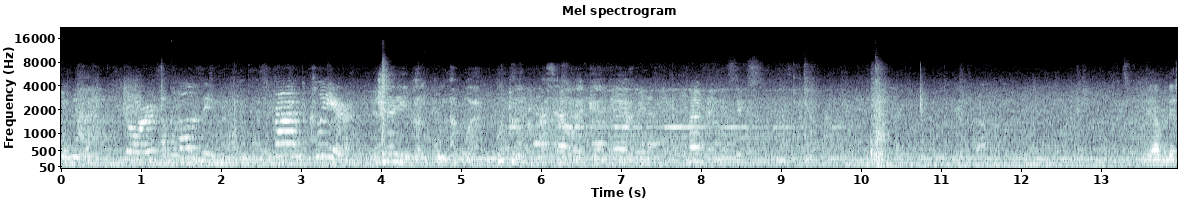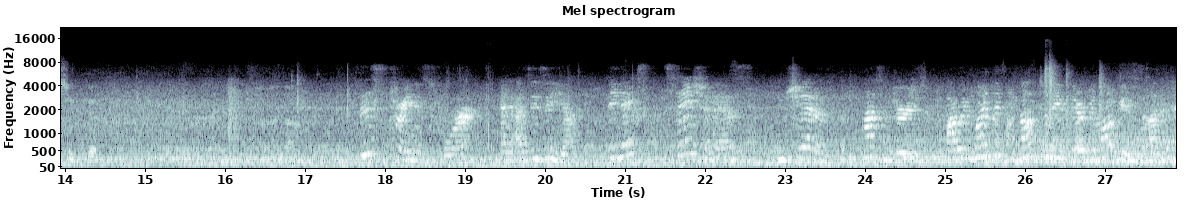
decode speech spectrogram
Doors closing. Stand clear. Five and have the seat there. This train is for Al Aziziyah. The next station is Msheireb. Passengers are reminded not to leave their belongings unattended.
